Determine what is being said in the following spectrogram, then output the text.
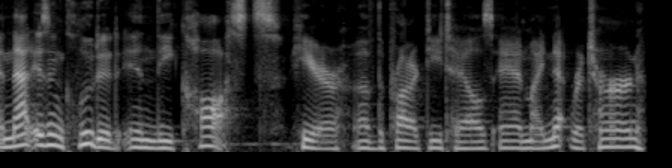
and that is included in the costs here of the product details and my net return,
